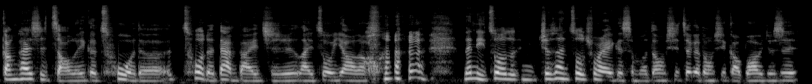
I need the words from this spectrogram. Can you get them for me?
刚开始找了一个错的错的蛋白质来做药的话，那你做的，你就算做出来一个什么东西，这个东西搞不好就是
